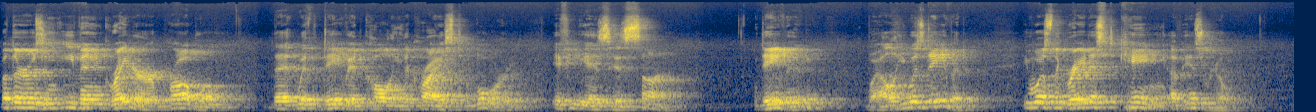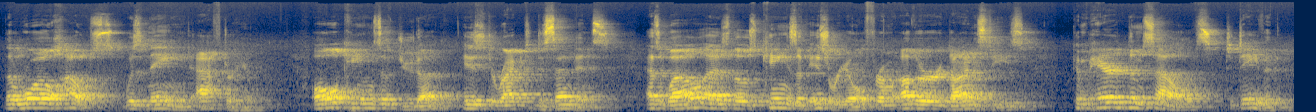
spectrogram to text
But there is an even greater problem that with David calling the Christ Lord if he is his son. David, well, he was David. He was the greatest king of Israel. The royal house was named after him. All kings of Judah, his direct descendants, as well as those kings of Israel from other dynasties, compared themselves to David.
